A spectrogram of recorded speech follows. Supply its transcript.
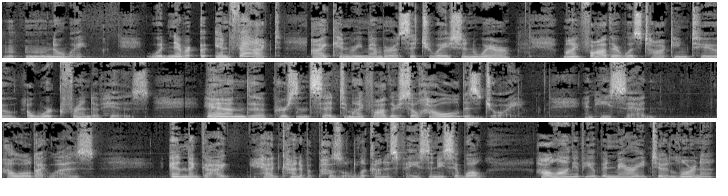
No way. Would never. Uh, in fact, I can remember a situation where my father was talking to a work friend of his. And the person said to my father, So how old is Joy? And he said, How old I was. And the guy had kind of a puzzled look on his face. And he said, Well, how long have you been married to Lorna,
